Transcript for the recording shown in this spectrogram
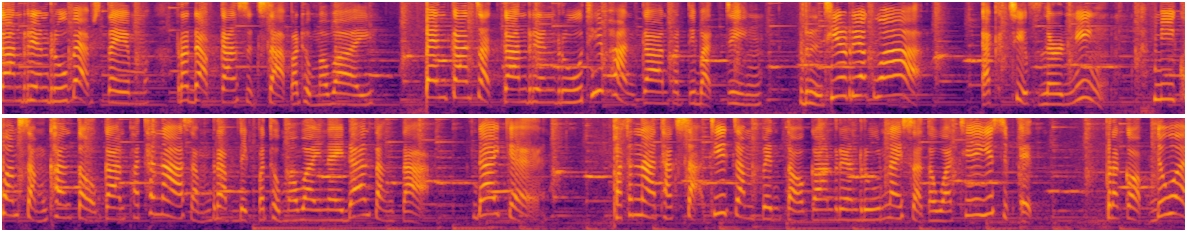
การเรียนรู้แบบ STEM ระดับการศึกษาปฐมวัย เป็นการจัดการเรียนรู้ที่ผ่านการปฏิบัติจริง หรือที่เรียกว่า active learning มีความสำคัญต่อการพัฒนาสำหรับเด็กปฐมวัยในด้านต่างๆ ได้แก่ พัฒนาทักษะที่จำเป็นต่อการเรียนรู้ในศตวรรษที่ 21 ประกอบด้วย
